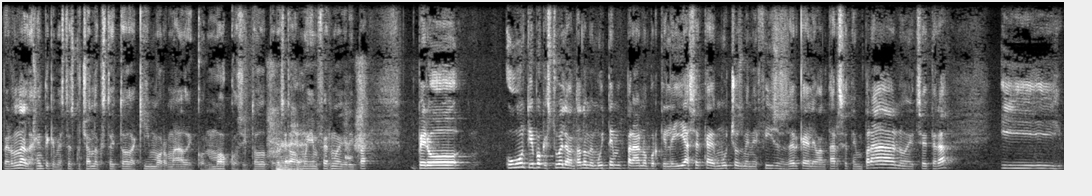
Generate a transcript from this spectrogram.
perdona a la gente que me está escuchando que estoy todo aquí mormado y con mocos y todo, pero estaba muy enfermo de gripa. Pero hubo un tiempo que estuve levantándome muy temprano porque leía acerca de muchos beneficios acerca de levantarse temprano, etcétera. Y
